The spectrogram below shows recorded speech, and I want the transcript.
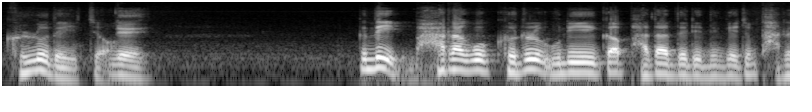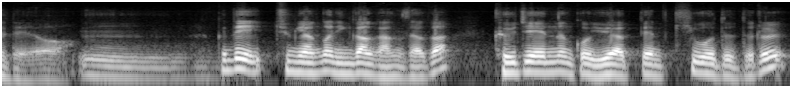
글로 돼 있죠. 네. 근데 이 말하고 글을 우리가 받아들이는 게 좀 다르대요. 음, 근데 중요한 건 인간 강사가 교재에 있는 그 요약된 키워드들을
